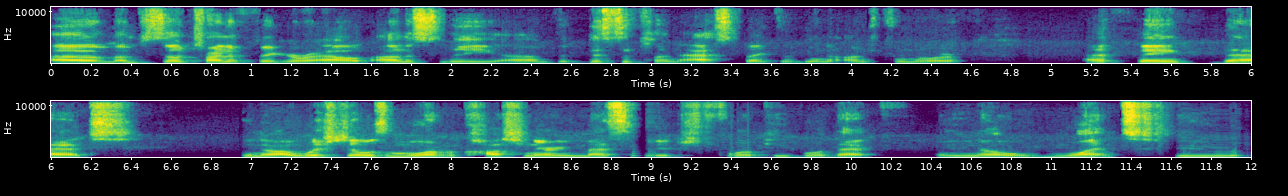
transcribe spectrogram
um, I'm still trying to figure out, honestly, um, the discipline aspect of being an entrepreneur. I think that, you know, I wish there was more of a cautionary message for people that, you know, want to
